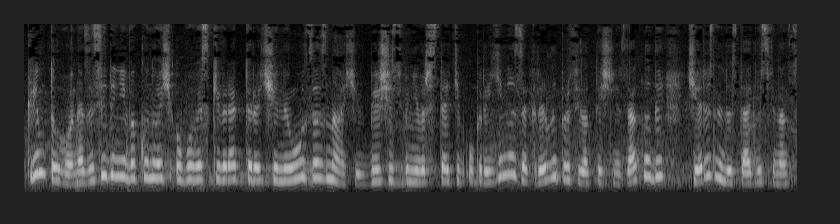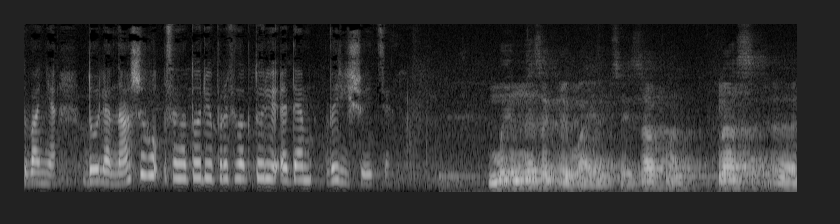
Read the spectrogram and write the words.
Крім того, на засіданні виконувач обов'язків ректора ЧНУ зазначив, більшість університетів України закрили профілактичні заклади через недостатність фінансування. Доля нашого санаторію профілакторію ЕДЕМ вирішується. Ми не закриваємо цей заклад. У нас е,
